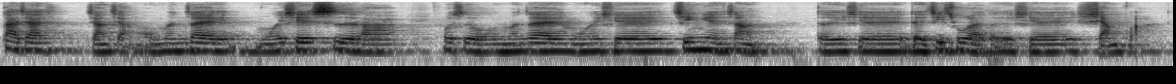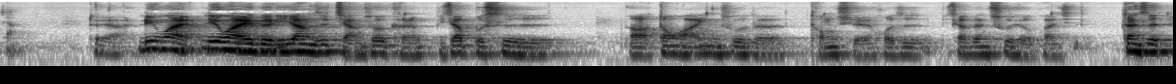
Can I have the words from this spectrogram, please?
大家讲讲我们在某一些事啦，或是我们在某一些经验上的一些累积出来的一些想法，这样。对啊。另外另外一个一样是讲说，可能比较不是啊东华应数的同学，或是比较跟数学有关系的。但是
